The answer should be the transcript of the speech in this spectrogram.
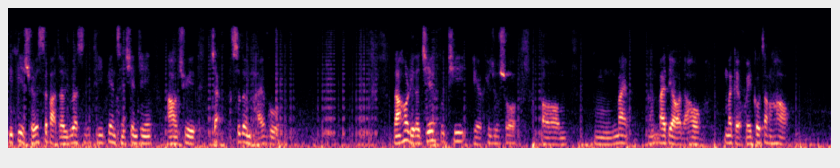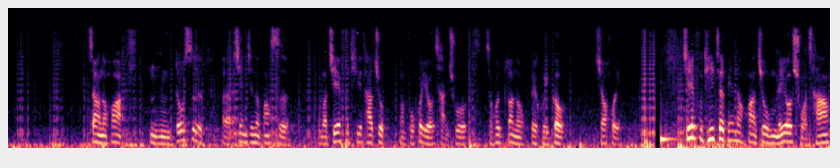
你可以随时把这 USDT 变成现金，然后去加吃顿排骨。然后你的 GFT 也可以就说，呃，嗯，卖卖掉，然后卖给回购账号。这样的话，嗯，都是呃现金的方式。那么 GFT 它就不会有产出，只会不断的被回购销毁。GFT 这边的话就没有锁仓。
